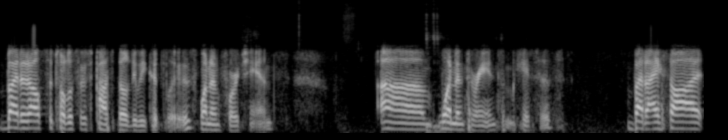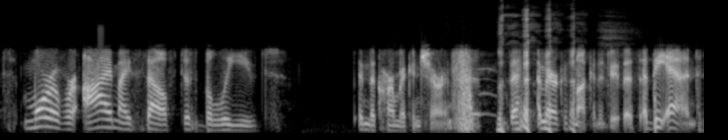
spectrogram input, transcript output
but it also told us there's a possibility we could lose, one in four chance, um, one in three in some cases. But I thought, moreover, I myself just believed in the karmic insurance that America's not going to do this at the end.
